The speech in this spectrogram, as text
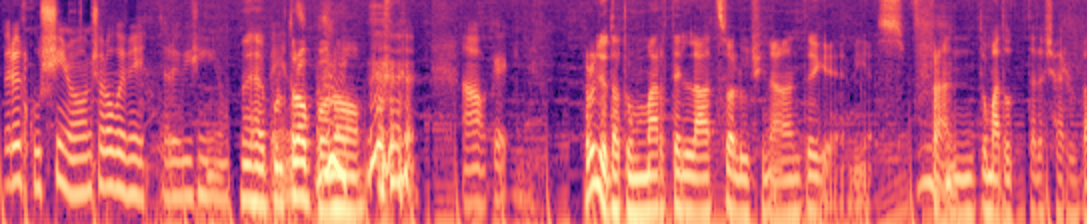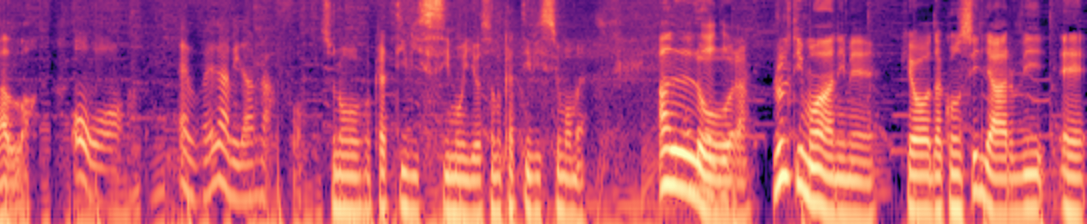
però il cuscino non ce lo puoi mettere vicino. Eh, purtroppo no. Ah, ok. Però gli ho dato un martellazzo allucinante che mi ha sfrantumato tutto il cervello. Oh, eh, vai, capita al raffo. Sono cattivissimo io, sono cattivissimo me. Allora, l'ultimo anime che ho da consigliarvi è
